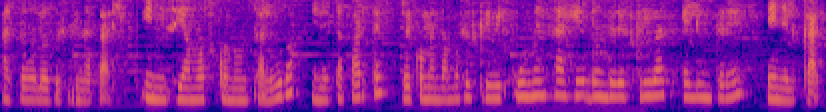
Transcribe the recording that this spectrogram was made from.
a todos los destinatarios. Iniciamos con un saludo. En esta parte recomendamos escribir un mensaje donde describas el interés en el cargo.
